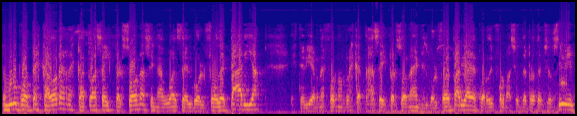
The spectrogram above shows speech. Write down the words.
Un grupo de pescadores rescató a seis personas en aguas del Golfo de Paria. Este viernes fueron rescatadas seis personas en el Golfo de Paria, de acuerdo a información de Protección Civil.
